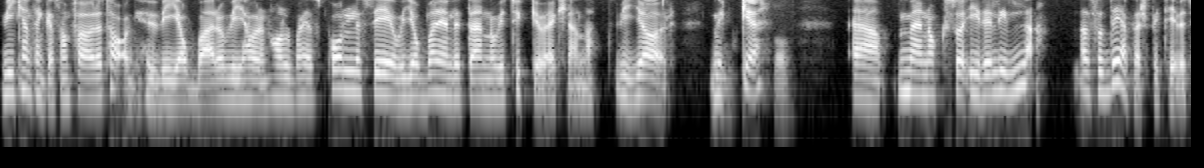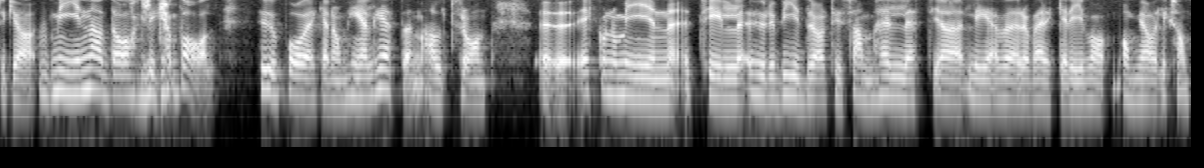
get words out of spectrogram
vi kan tänka som företag hur vi jobbar och vi har en hållbarhetspolicy och vi jobbar enligt den och vi tycker verkligen att vi gör mycket. Mm. Ja. Uh, men också i det lilla. Alltså det perspektivet tycker jag, mina dagliga val, hur påverkar de helheten? Allt från eh, ekonomin till hur det bidrar till samhället jag lever och verkar i. Vad, om jag liksom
